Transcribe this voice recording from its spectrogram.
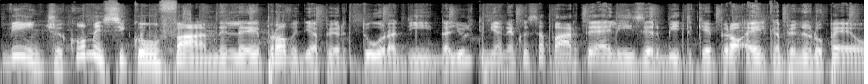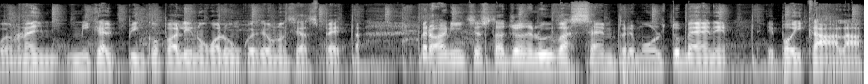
vince come si confà nelle prove di apertura di, dagli ultimi anni a questa parte è l'Iserbit che però è il campione europeo, non è mica il pinco pallino qualunque che uno si aspetta. Però a inizio stagione lui va sempre molto bene e poi cala.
